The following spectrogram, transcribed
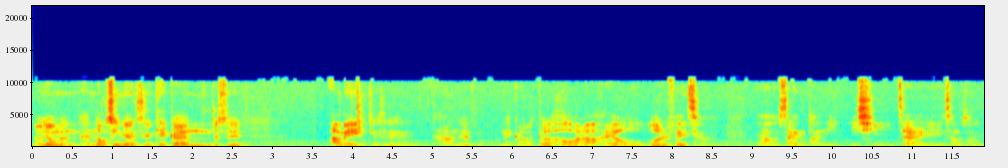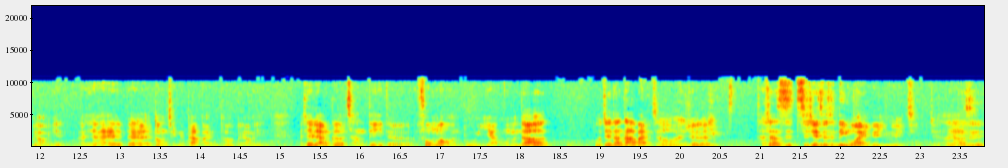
而且我们很荣幸，真的是可以跟就是阿妹，就是台湾的那个歌后，然后还有落日飞车，然后三团一一起在上半上面表演，而且还表演了东京跟大阪都表演，而且两个场地的风貌很不一样。我们到我记得到大阪之后，会觉得好像是直接就是另外一个音乐季，就好像是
